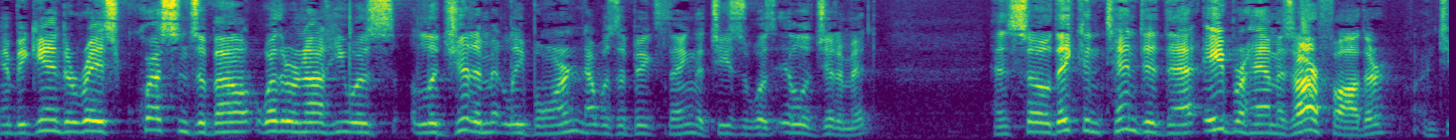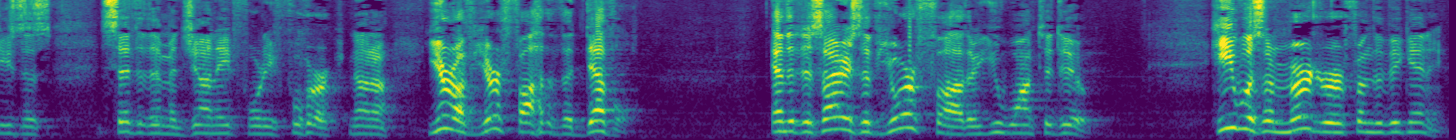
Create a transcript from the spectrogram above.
and began to raise questions about whether or not he was legitimately born. That was a big thing, that Jesus was illegitimate. And so they contended that Abraham is our father. And Jesus said to them in John 8 44, No, no, you're of your father, the devil. And the desires of your father you want to do. He was a murderer from the beginning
